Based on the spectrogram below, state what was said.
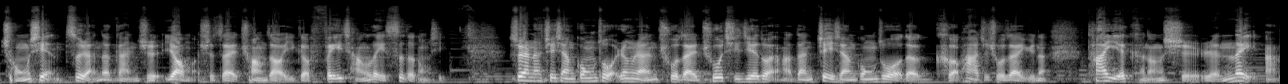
重现自然的感知，要么是在创造一个非常类似的东西。虽然呢，这项工作仍然处在初期阶段哈，但这项工作的可怕之处在于呢，它也可能使人类啊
